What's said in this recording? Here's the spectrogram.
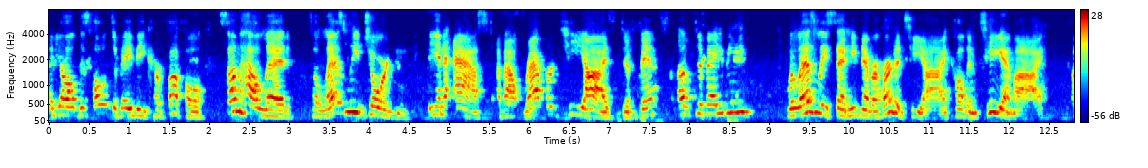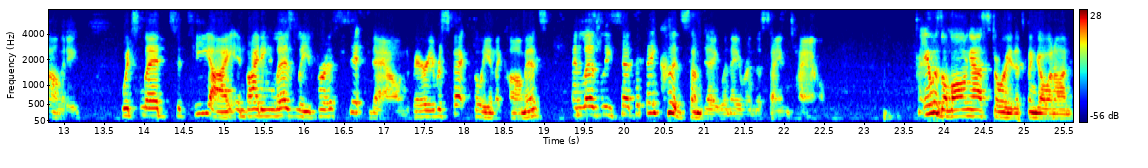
And y'all, this whole DaBaby kerfuffle somehow led to Leslie Jordan being asked about rapper T.I.'s defense of DaBaby. Well, Leslie said he'd never heard of T.I., called him TMI comedy, which led to T.I. inviting Leslie for a sit down very respectfully in the comments. And Leslie said that they could someday when they were in the same town. It was a long ass story that's been going on.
